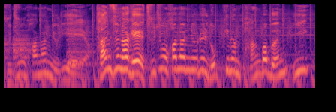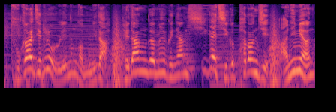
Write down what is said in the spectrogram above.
주주 환원율이에요. 단순하게 주주 환원율을 높이는 방법은 이 두 가지를 올리는 겁니다. 배당금을 그냥 시게 지급하던지 아니면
